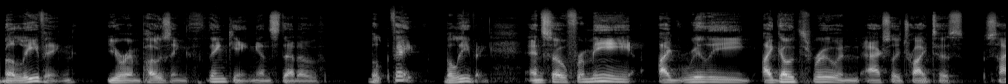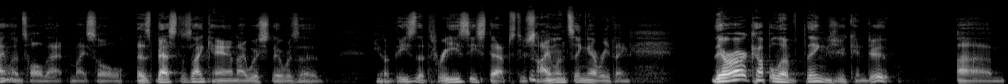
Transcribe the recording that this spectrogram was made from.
believing, you're imposing thinking instead of be- faith, believing. And so for me, I really I go through and actually try to s- silence all that in my soul as best as I can. I wish there was a, you know, these are the three easy steps to silencing everything. There are a couple of things you can do. Um,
